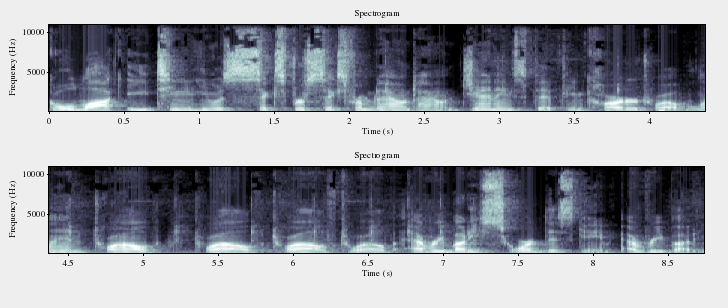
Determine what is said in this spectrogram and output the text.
Goldlock, 18. He was 6 for 6 from downtown. Jennings, 15. Carter, 12. Lynn, 12, 12, 12, 12. Everybody scored this game. Everybody.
